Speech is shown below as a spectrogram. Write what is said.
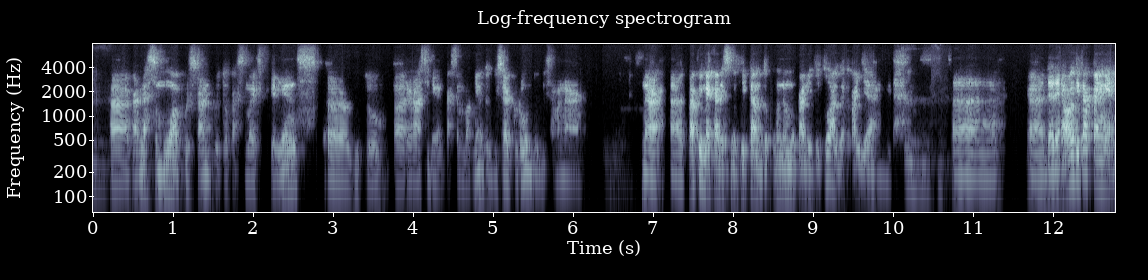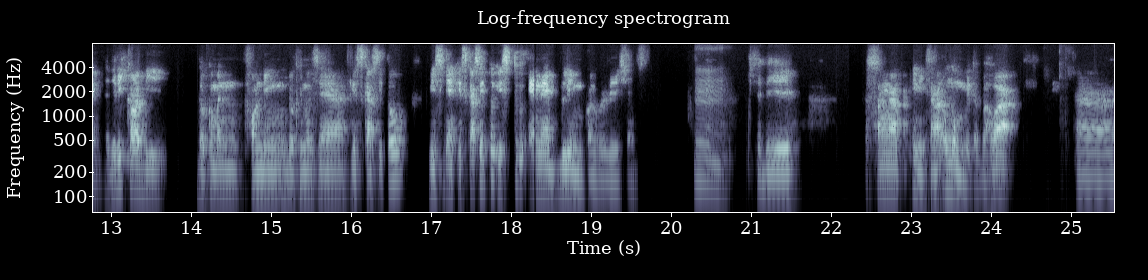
Uh, karena semua perusahaan butuh customer experience, uh, butuh uh, relasi dengan customer-nya untuk bisa grow, untuk bisa menang. Nah, uh, tapi mekanisme kita untuk menemukan itu tuh agak panjang. Gitu. Uh, uh, dari awal kita pengen. Jadi kalau di dokumen founding dokumennya Kiskas itu, misinya Kiskas itu is to enabling conversations. Hmm. Jadi sangat ini sangat umum gitu bahwa uh,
